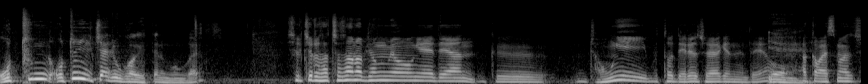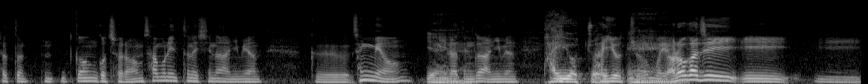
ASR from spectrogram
어떤 어떤 일자리를 구하겠다는 건가요? 실제로 4차 산업혁명에 대한 그 정의부터 내려져야겠는데요. 예. 아까 말씀하셨던 것처럼 사물인터넷이나 아니면 그 생명이라든가 예. 아니면 바이오 쪽, 바이오 쪽, 예. 뭐 여러 가지 이, 이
